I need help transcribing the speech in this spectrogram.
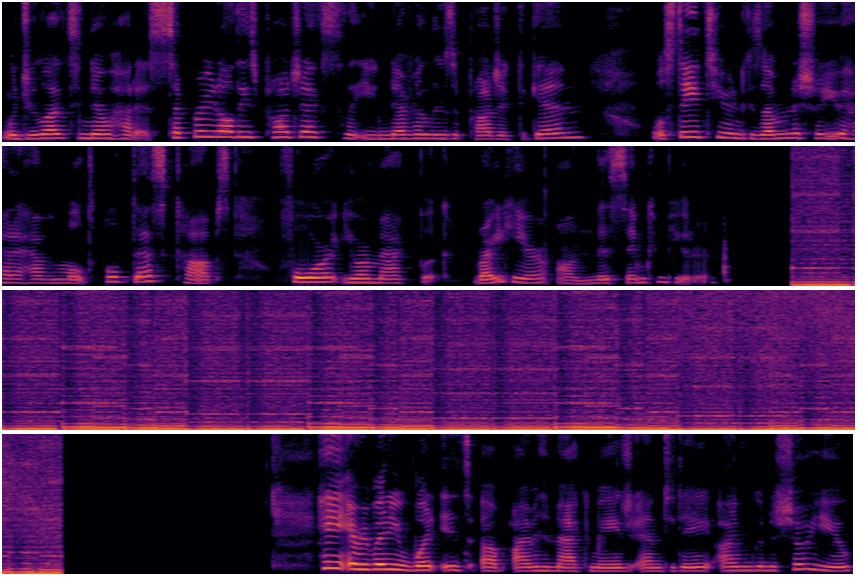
Would you like to know how to separate all these projects so that you never lose a project again? Well, stay tuned because I'm going to show you how to have multiple desktops for your MacBook right here on this same computer. Hey everybody, what is up? I'm the Mac Mage and today I'm going to show you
